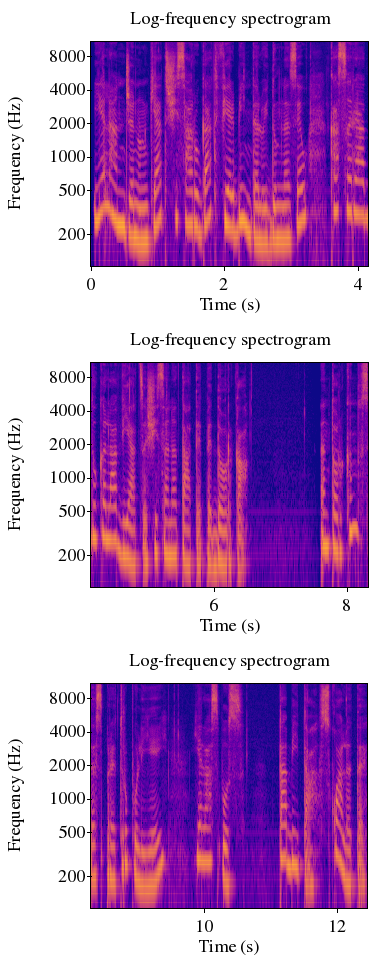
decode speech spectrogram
el a îngenunchiat și s-a rugat fierbinte lui Dumnezeu ca să readucă la viață și sănătate pe Dorca. Întorcându-se spre trupul ei, el a spus, Tabita, scoală-te!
